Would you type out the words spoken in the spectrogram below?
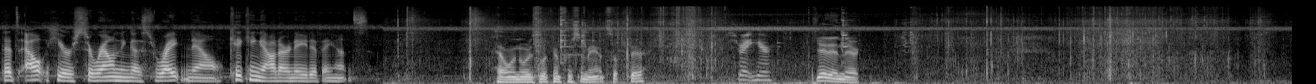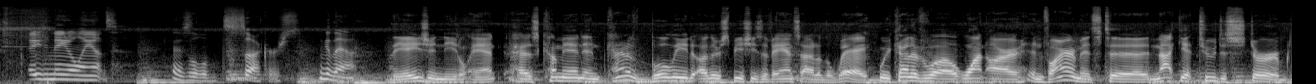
that's out here surrounding us right now, kicking out our native ants. Eleanor's looking for some ants up there. She's right here. Get in there. Asian needle ants. Those little suckers. Look at that. The Asian needle ant has come in and kind of bullied other species of ants out of the way. We kind of uh, want our environments to not get too disturbed.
